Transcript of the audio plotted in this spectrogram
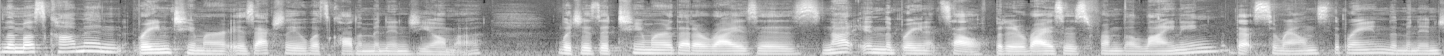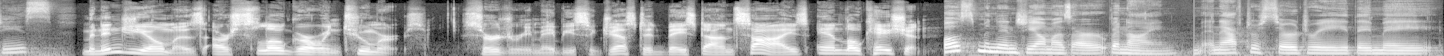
The most common brain tumor is actually what's called a meningioma, which is a tumor that arises not in the brain itself, but it arises from the lining that surrounds the brain, the meninges. Meningiomas are slow growing tumors. Surgery may be suggested based on size and location. Most meningiomas are benign, and after surgery, they may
